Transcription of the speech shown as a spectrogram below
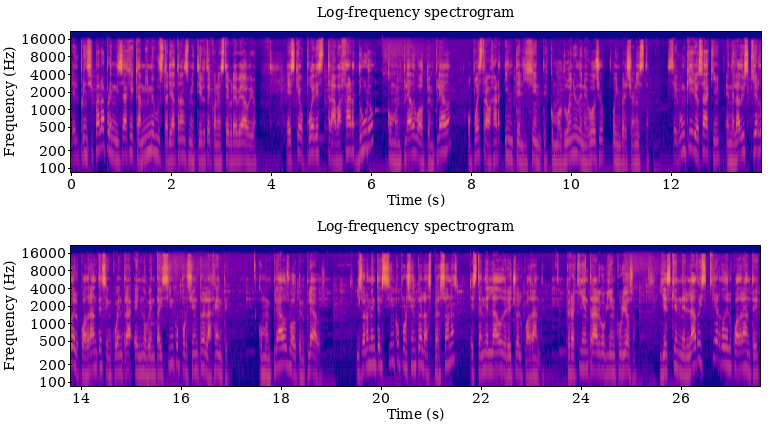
El principal aprendizaje que a mí me gustaría transmitirte con este breve audio es que o puedes trabajar duro como empleado o autoempleado o puedes trabajar inteligente como dueño de negocio o inversionista. Según Kiyosaki, en el lado izquierdo del cuadrante se encuentra el 95% de la gente, como empleados o autoempleados, y solamente el 5% de las personas está en el lado derecho del cuadrante. Pero aquí entra algo bien curioso y es que en el lado izquierdo del cuadrante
